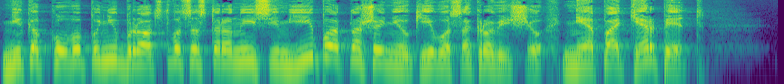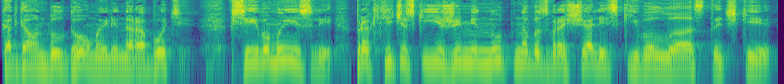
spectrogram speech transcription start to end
никакого понебратства со стороны семьи по отношению к его сокровищу не потерпит. Когда он был дома или на работе, все его мысли практически ежеминутно возвращались к его ласточке.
